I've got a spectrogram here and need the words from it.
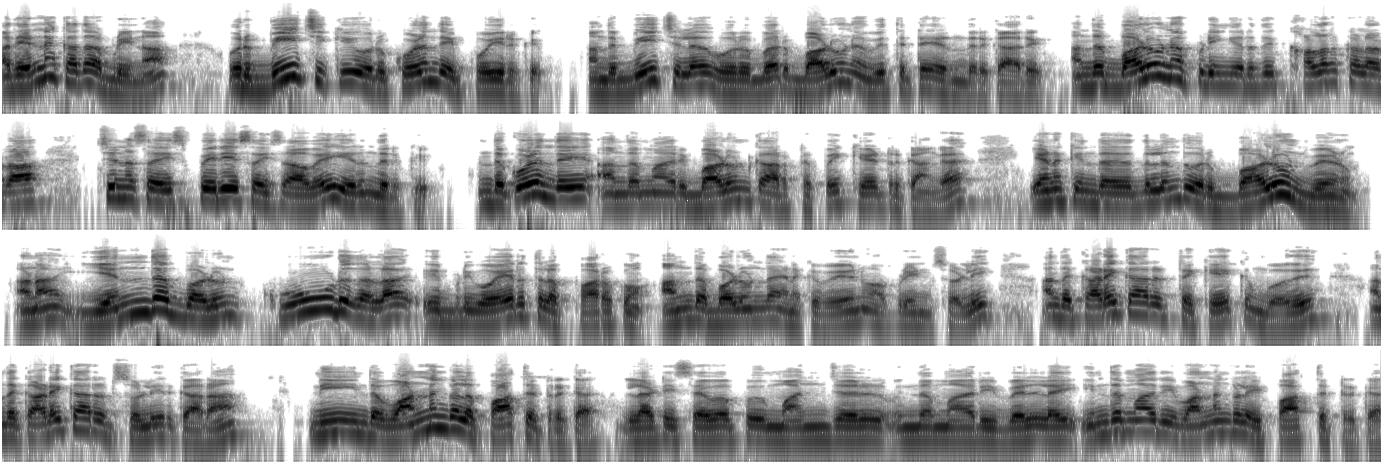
அது என்ன கதை அப்படின்னா ஒரு பீச்சுக்கு ஒரு குழந்தை போயிருக்கு. அந்த பீச்சில் ஒருவர் பலூனை வித்துட்டே இருந்திருக்காரு. அந்த பலூன் அப்படிங்கிறது கலர் கலராக சின்ன சைஸ் பெரிய சைஸாகவே இருந்திருக்கு. இந்த குழந்தை அந்த மாதிரி பலூன் கார்ட்டை போய் கேட்டிருக்காங்க. எனக்கு இந்த இதுலேருந்து ஒரு பலூன் வேணும். ஆனால் எந்த பலூன் கூடுதலாக இப்படி உயரத்தில் பறக்கும்? அந்த பலூன் தான் எனக்கு வேணும் அப்படின்னு சொல்லி அந்த கடைக்காரர்கிட்ட கேட்கும்போது அந்த கடைக்காரர் சொல்லியிருக்காரா நீ இந்த வண்ணங்களை பார்த்துட்டு இருக்க. இல்லாட்டி சிவப்பு மஞ்சள் இந்த மாதிரி வெள்ளை இந்த மாதிரி வண்ணங்களை பார்த்துட்டு இருக்க.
